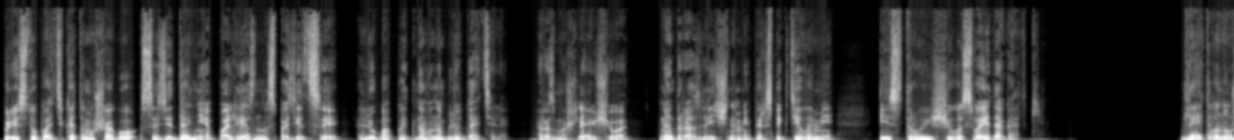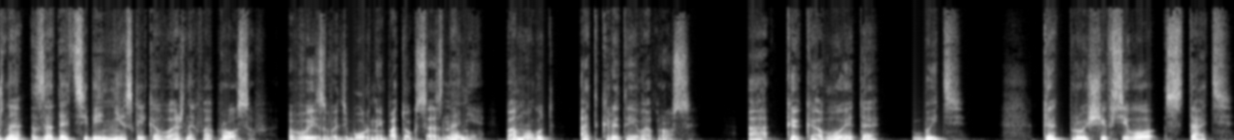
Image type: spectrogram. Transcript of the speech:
Приступать к этому шагу созидания полезно с позиции любопытного наблюдателя, размышляющего над различными перспективами и строящего свои догадки. Для этого нужно задать себе несколько важных вопросов. Вызвать бурный поток сознания помогут открытые вопросы. А каково это — быть? Как проще всего стать?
